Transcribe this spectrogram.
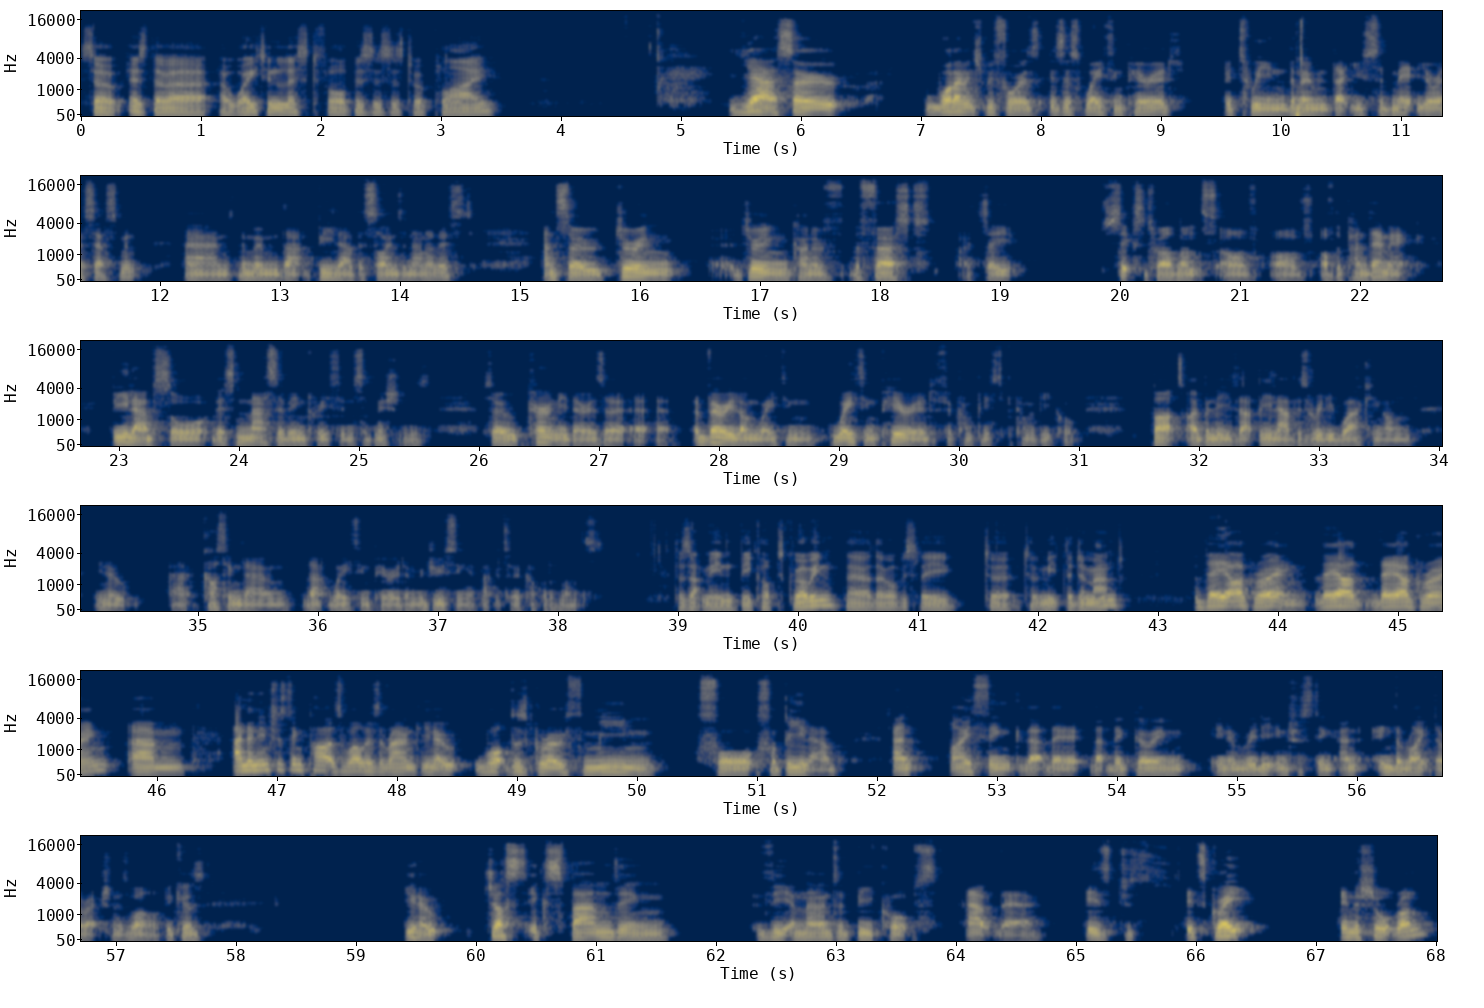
So, is there a, a waiting list for businesses to apply? Yeah. So what I mentioned before is, is this waiting period between the moment that you submit your assessment and the moment that B Lab assigns an analyst. And so during, during kind of the first, I'd say six to 12 months of, of, of the pandemic, B Lab saw this massive increase in submissions. So currently there is a, a, a, very long waiting, waiting period for companies to become a B Corp. But I believe that B Lab is really working on, you know, uh, cutting down that waiting period and reducing it back to a couple of months. Does that mean B Corp's growing? They're, they're obviously to, to meet the demand. They are growing. They are they are growing. Um, and an interesting part as well is around you know what does growth mean for for B Lab, and I think that they that they're going in a really interesting and in the right direction as well because you know just expanding the amount of B Corps out there is just, it's great in the short run.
